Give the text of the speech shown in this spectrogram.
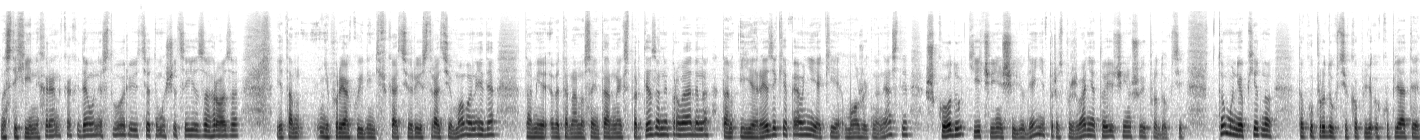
на стихійних ринках, де вони створюються, тому що це є загроза. І там ні про яку ідентифікацію, реєстрацію мова не йде. Там є ветеринарно-санітарна експертиза не проведена, там і є ризики певні, які можуть нанести шкоду тій чи іншій людині при споживанні тої чи іншої продукції. Тому необхідно таку продукцію купляти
